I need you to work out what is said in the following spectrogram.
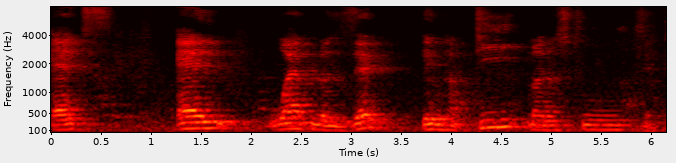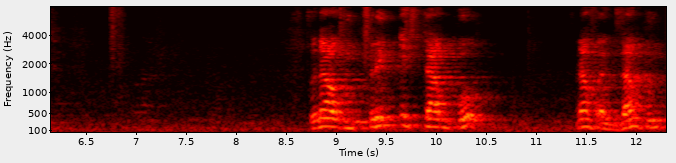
x, l, y plus z, then we have t minus 2z. So now we bring each term go. Now for example,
